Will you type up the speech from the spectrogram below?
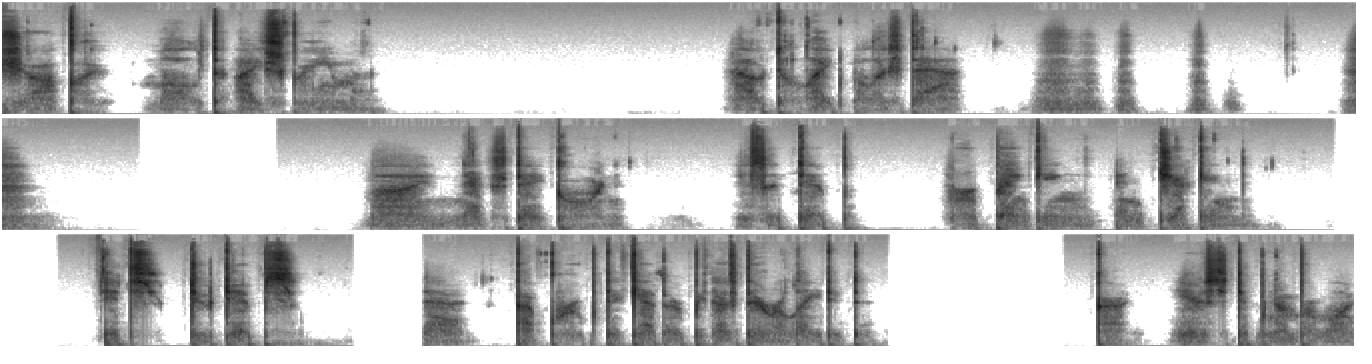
chocolate malt ice cream. How delightful is that? Next acorn is a tip for banking and checking. It's two tips that I've grouped together because they're related. Alright, here's tip number one.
